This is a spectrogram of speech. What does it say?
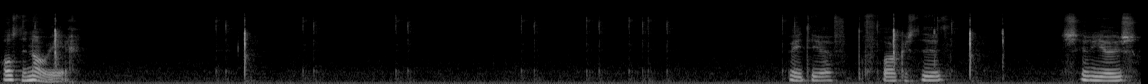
Wat is dit nou weer? WTF, what the fuck is dit? Serieus?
